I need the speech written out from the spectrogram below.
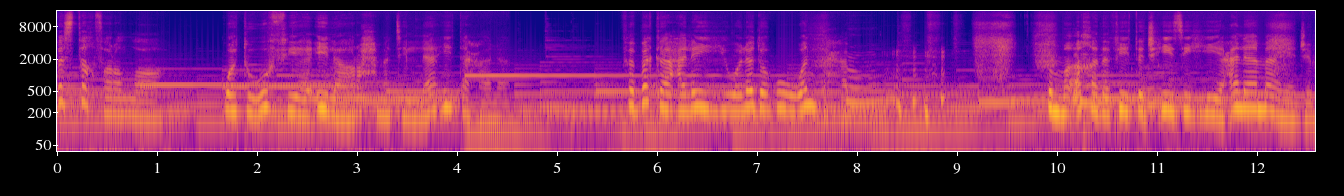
فاستغفر الله وتوفي إلى رحمة الله تعالى. فبكى عليه ولده وانتحب. ثم أخذ في تجهيزه على ما يجب.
